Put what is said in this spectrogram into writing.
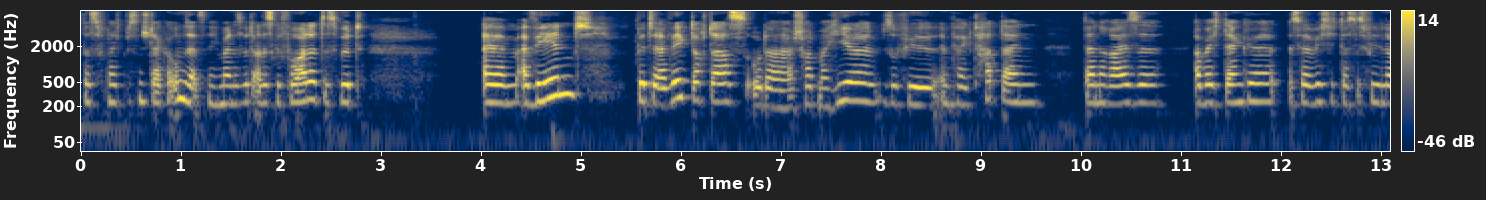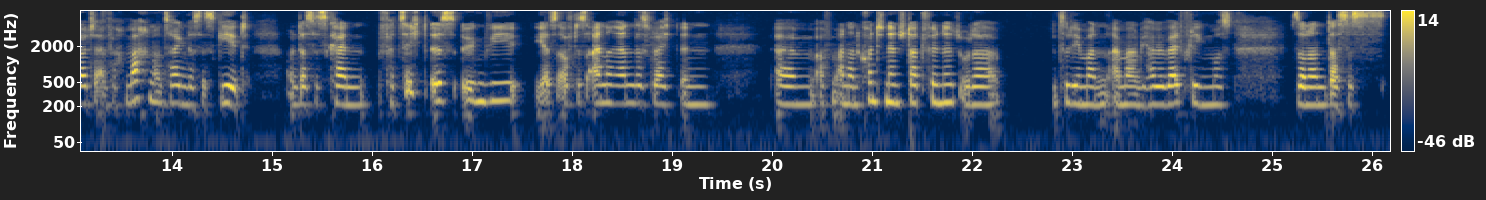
das vielleicht ein bisschen stärker umsetzen. Ich meine, es wird alles gefordert, es wird ähm, erwähnt, bitte erwägt doch das oder schaut mal hier, so viel Impact hat dein, deine Reise. Aber ich denke, es wäre wichtig, dass es viele Leute einfach machen und zeigen, dass es geht. Und dass es kein Verzicht ist, irgendwie jetzt auf das eine Rennen, das vielleicht in, ähm, auf einem anderen Kontinent stattfindet oder zu dem man einmal um die halbe Welt fliegen muss, sondern dass es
